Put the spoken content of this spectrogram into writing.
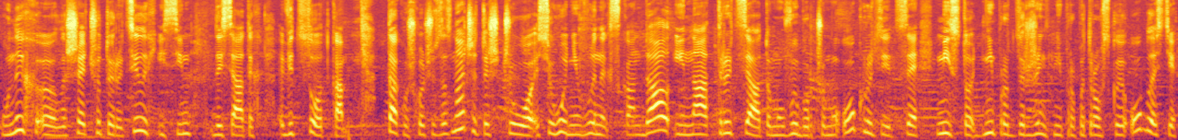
у них е, лише 4,7%. Також хочу зазначити, що сьогодні виник скандал, і на 30-му виборчому окрузі, це місто Дніпродзержинськ Дніпропетровської області,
